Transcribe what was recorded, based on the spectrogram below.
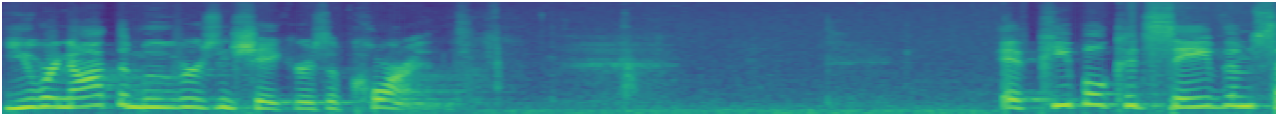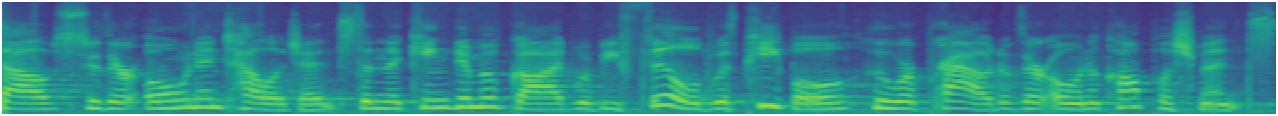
You were not the movers and shakers of Corinth. If people could save themselves through their own intelligence, then the kingdom of God would be filled with people who were proud of their own accomplishments.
